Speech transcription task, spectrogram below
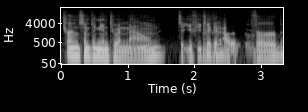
turn something into a noun to, if you take mm-hmm. it out of the verb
